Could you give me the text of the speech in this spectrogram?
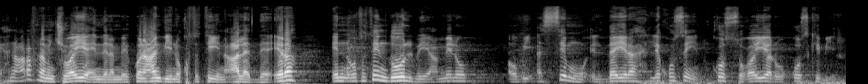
إحنا عرفنا من شوية إن لما يكون عندي نقطتين على الدائرة النقطتين دول بيعملوا أو بيقسموا الدايرة لقوسين قوس صغير وقوس كبير.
